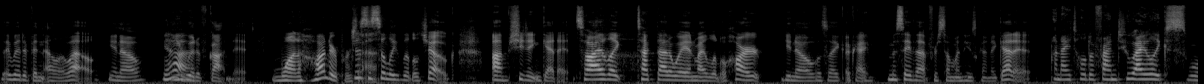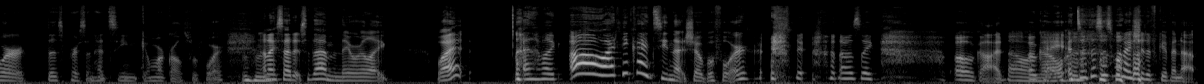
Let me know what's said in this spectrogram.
they would have been LOL. You know, Yeah. you would have gotten it. 100%. Just a silly little joke. Um, she didn't get it, so I like tucked that away in my little heart. You know, was like, "Okay, I'm gonna save that for someone who's gonna get it." And I told a friend who I like swore this person had seen Gilmore Girls before, Mm-hmm. and I said it to them, and they were like, "What?" And I'm like, "Oh, I think I'd seen that show before," and I was like. Oh God. Oh, okay. no. And so this is when I should have given up.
